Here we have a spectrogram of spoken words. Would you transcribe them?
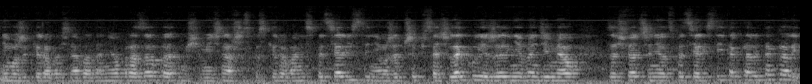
Nie może kierować na badania obrazowe, musi mieć na wszystko skierowanie specjalisty, nie może przepisać leku, jeżeli nie będzie miał zaświadczenia od specjalisty i tak dalej, i tak dalej.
